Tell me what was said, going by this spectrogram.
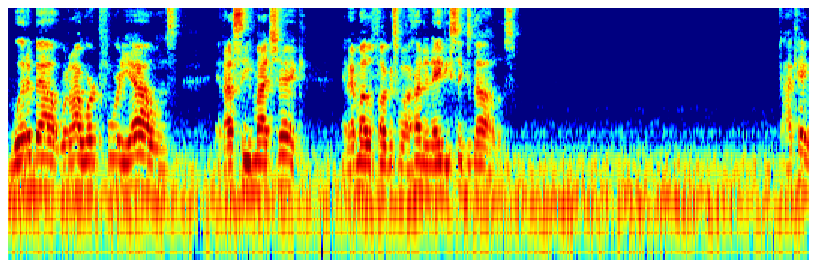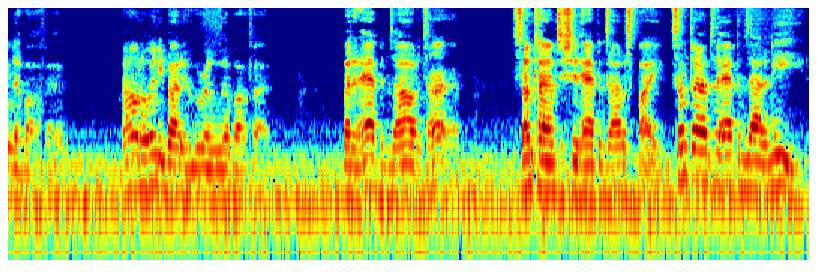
What about when I work 40 hours and I see my check and that motherfucker's for $186? I can't live off that. I don't know anybody who can really live off that. But it happens all the time. Sometimes the shit happens out of spite. Sometimes it happens out of need.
